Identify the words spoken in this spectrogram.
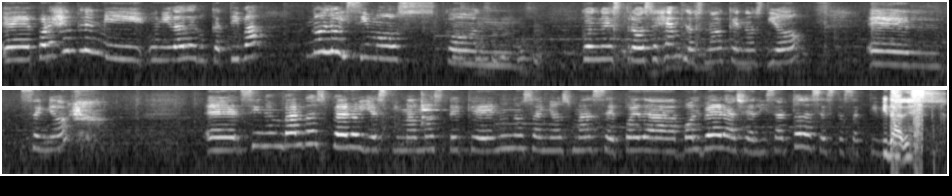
Eh, por ejemplo, en mi unidad educativa no lo hicimos con, con nuestros ejemplos ¿no? que nos dio el señor. Eh, sin embargo, espero y estimamos de que en unos años más se pueda volver a realizar todas estas actividades.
